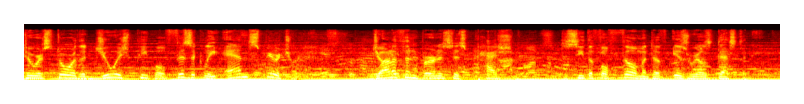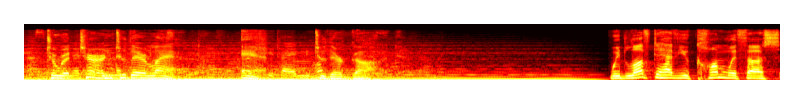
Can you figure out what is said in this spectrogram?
to restore the Jewish people physically and spiritually, Jonathan Bernis is passionate to see the fulfillment of Israel's destiny, to return to their land and to their God. We'd love to have you come with us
